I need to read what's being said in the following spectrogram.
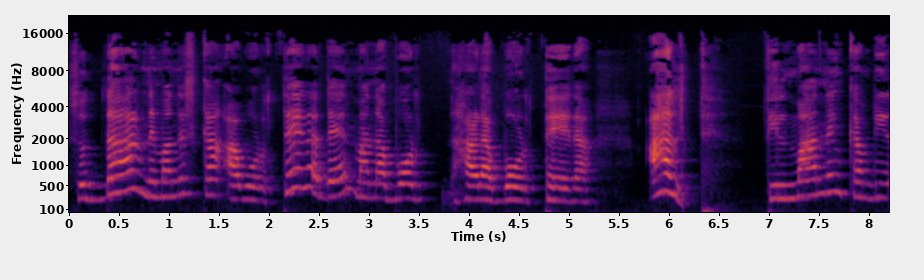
Så där, när man ska abortera den, man abort, har aborterat allt. Till mannen kan bli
